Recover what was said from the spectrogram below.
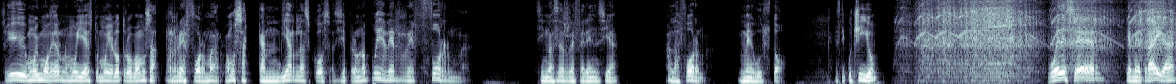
Sí, muy moderno, muy esto, muy el otro. Vamos a reformar, vamos a cambiar las cosas. Dice, pero no puede haber reforma si no haces referencia a la forma me gustó. Este cuchillo puede ser que me traiga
